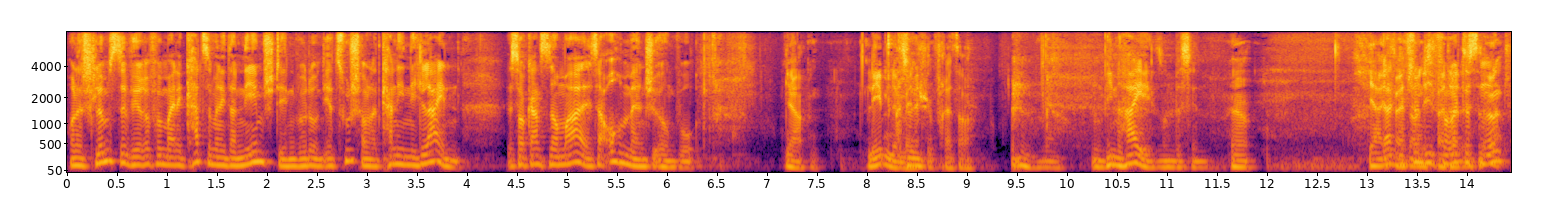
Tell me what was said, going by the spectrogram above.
Und das Schlimmste wäre für meine Katze, wenn ich daneben stehen würde und ihr zuschauen, das kann die nicht leiden. Ist doch ganz normal, ist ja auch ein Mensch irgendwo. Ja, lebende Also- Menschenfresser. Wie ein Hai, so ein bisschen. Ja. Ja, Ja, ich gibt weiß schon die verrücktesten- Irgend,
